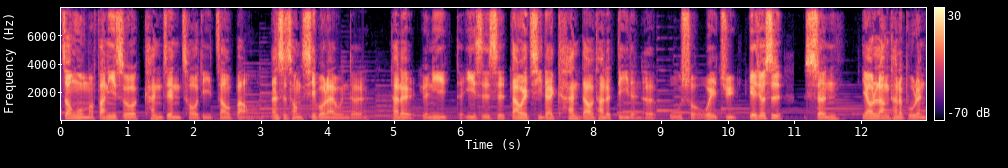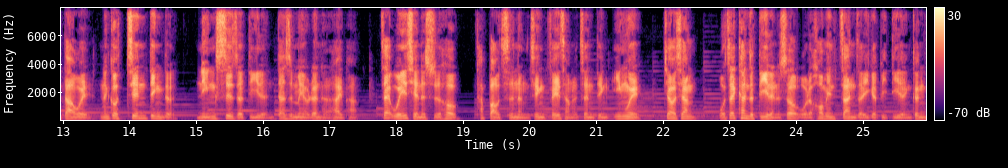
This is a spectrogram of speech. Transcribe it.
中文我们翻译说看见仇敌遭报，但是从希伯来文的它的原意的意思是，大卫期待看到他的敌人而无所畏惧，也就是神要让他的仆人大卫能够坚定的凝视着敌人，但是没有任何害怕，在危险的时候，他保持冷静，非常的镇定，因为就好像。我在看着敌人的时候，我的后面站着一个比敌人更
